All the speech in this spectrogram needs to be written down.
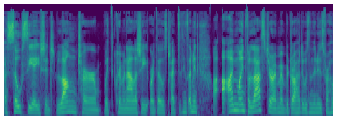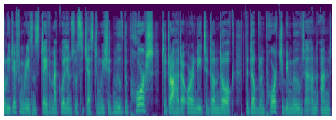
associated long term with criminality or those types of things. I mean, I, am mindful last year, I remember Drogheda was in the news for wholly different reasons. David McWilliams was suggesting we should move the port to Drogheda or indeed to Dundalk. The Dublin port should be moved and, and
